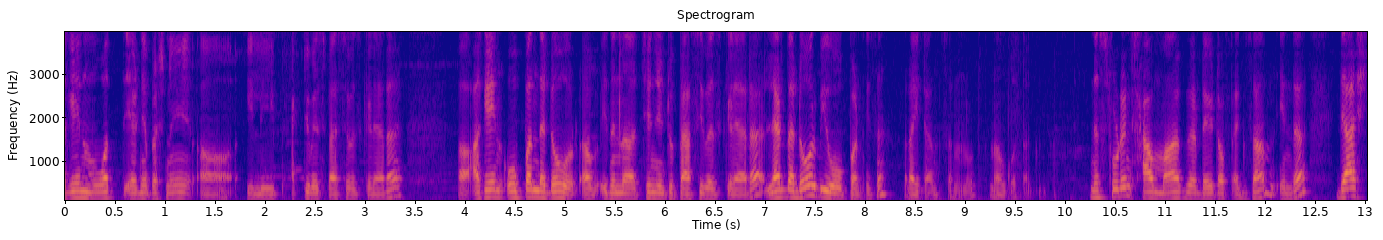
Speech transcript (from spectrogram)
ಅಗೇನ್ ಮೂವತ್ತೆರಡನೇ ಪ್ರಶ್ನೆ ಇಲ್ಲಿ ಆಕ್ಟಿವೈಸ್ ಪ್ಯಾಸಿವೈಸ್ ಕೇಳ್ಯಾರ. ಅಗೇನ್ ಓಪನ್ ದ ಡೋರ್ ಇದನ್ನು ಚೇಂಜ್ ಇಂಟು ಪ್ಯಾಸಿವೈಸ್ ಕೇಳ್ಯಾರ. Let the door be open is a right answer ಅನ್ನೋದು. ನಾವು ಗೊತ್ತಾಗುತ್ತೆ ಇನ್ನು student have mark the date of exam in the dash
